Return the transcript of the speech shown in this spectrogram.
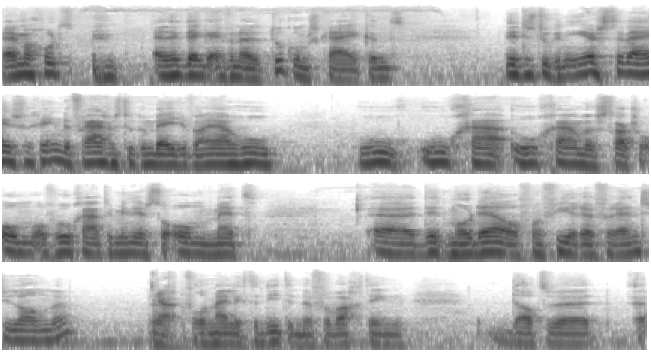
Maar goed, en ik denk even naar de toekomst kijkend. Dit is natuurlijk een eerste wijziging. De vraag is natuurlijk een beetje van ja, hoe, hoe, hoe, ga, hoe gaan we straks om, of hoe gaat de minister om met eh, dit model van vier referentielanden? Ja. Volgens mij ligt het niet in de verwachting dat we eh,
